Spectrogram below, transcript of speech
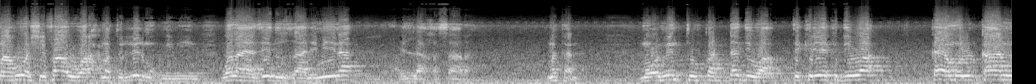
ما هو شفاء ورحمة للمؤمنين ولا يزيد الظالمين إلا خسارة. مثلا مؤمن تقدد دوا تكريك دوا كيمل كان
